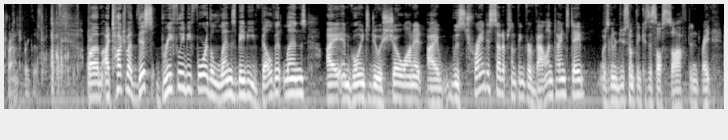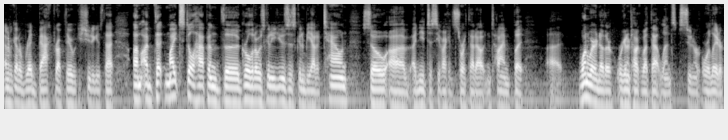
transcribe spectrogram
Try not to break this. Um, I talked about this briefly before, the Lensbaby Velvet lens. I am going to do a show on it. I was trying to set up something for Valentine's Day. I was going to do something because it's all soft and right, and I've got a red backdrop there. We can shoot against that. Um, I, that might still happen. The girl that I was going to use is going to be out of town, so uh, I need to see if I can sort that out in time. But uh, one way or another, we're going to talk about that lens sooner or later.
